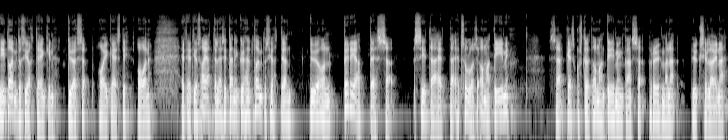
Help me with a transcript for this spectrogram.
niin toimitusjohtajienkin työssä oikeasti on. Et, et jos ajattelee sitä, niin kyllähän toimitusjohtajan työ on periaatteessa sitä, että, että sulla on se oma tiimi, sä keskustelet oman tiimin kanssa ryhmänä, yksilöinä,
